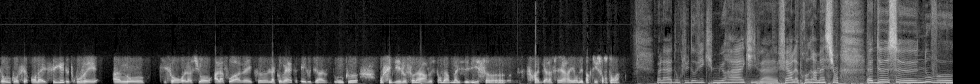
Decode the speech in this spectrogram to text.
Donc on, on, a essayé de trouver un nom qui soit en relation à la fois avec euh, la comète et le jazz. Donc euh, on s'est dit le solar, le standard Miles Davis euh, fera bien l'affaire et on est parti sur ce ton-là. Voilà, donc Ludovic Murat qui va faire la programmation euh, de ce nouveau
